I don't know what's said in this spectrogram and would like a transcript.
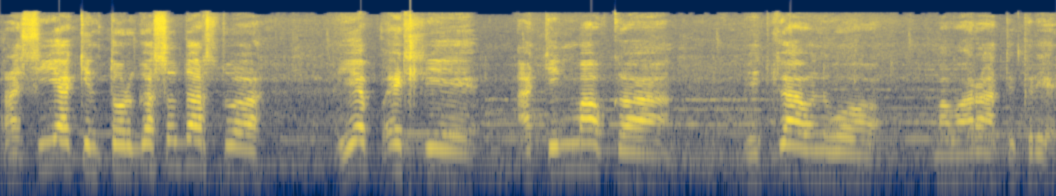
Россия кентор государство еп если атинмавка ведька у него мавараты крен.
